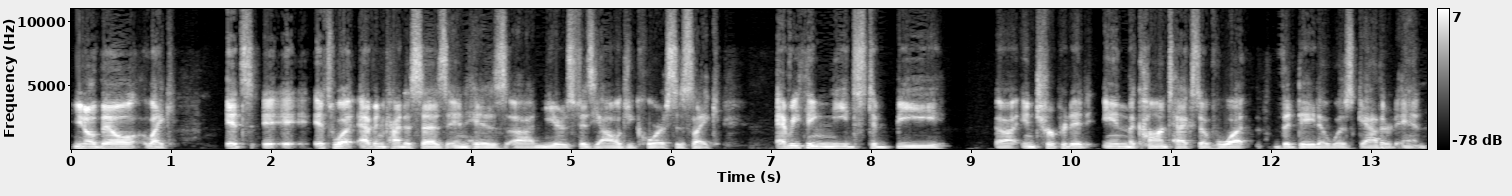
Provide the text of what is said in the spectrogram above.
you know, they'll like, it's it, it's what Evan kind of says in his uh, NIRS physiology course is like everything needs to be uh, interpreted in the context of what the data was gathered in.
